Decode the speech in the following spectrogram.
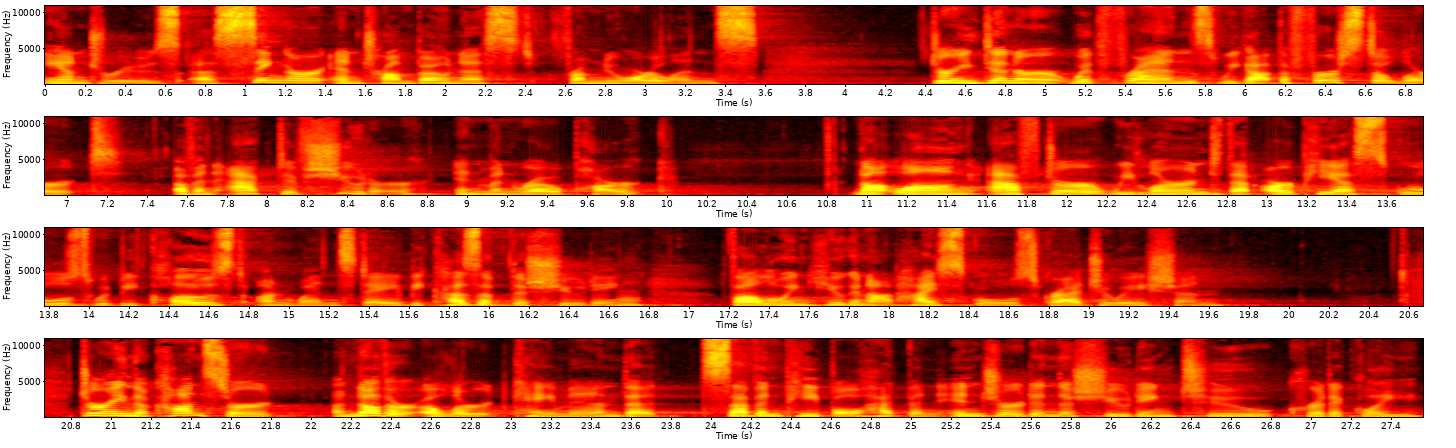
Andrews, a singer and trombonist from New Orleans. During dinner with friends, we got the first alert of an active shooter in Monroe Park. Not long after, we learned that RPS schools would be closed on Wednesday because of the shooting following Huguenot High School's graduation. During the concert, another alert came in that seven people had been injured in the shooting, two critically.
